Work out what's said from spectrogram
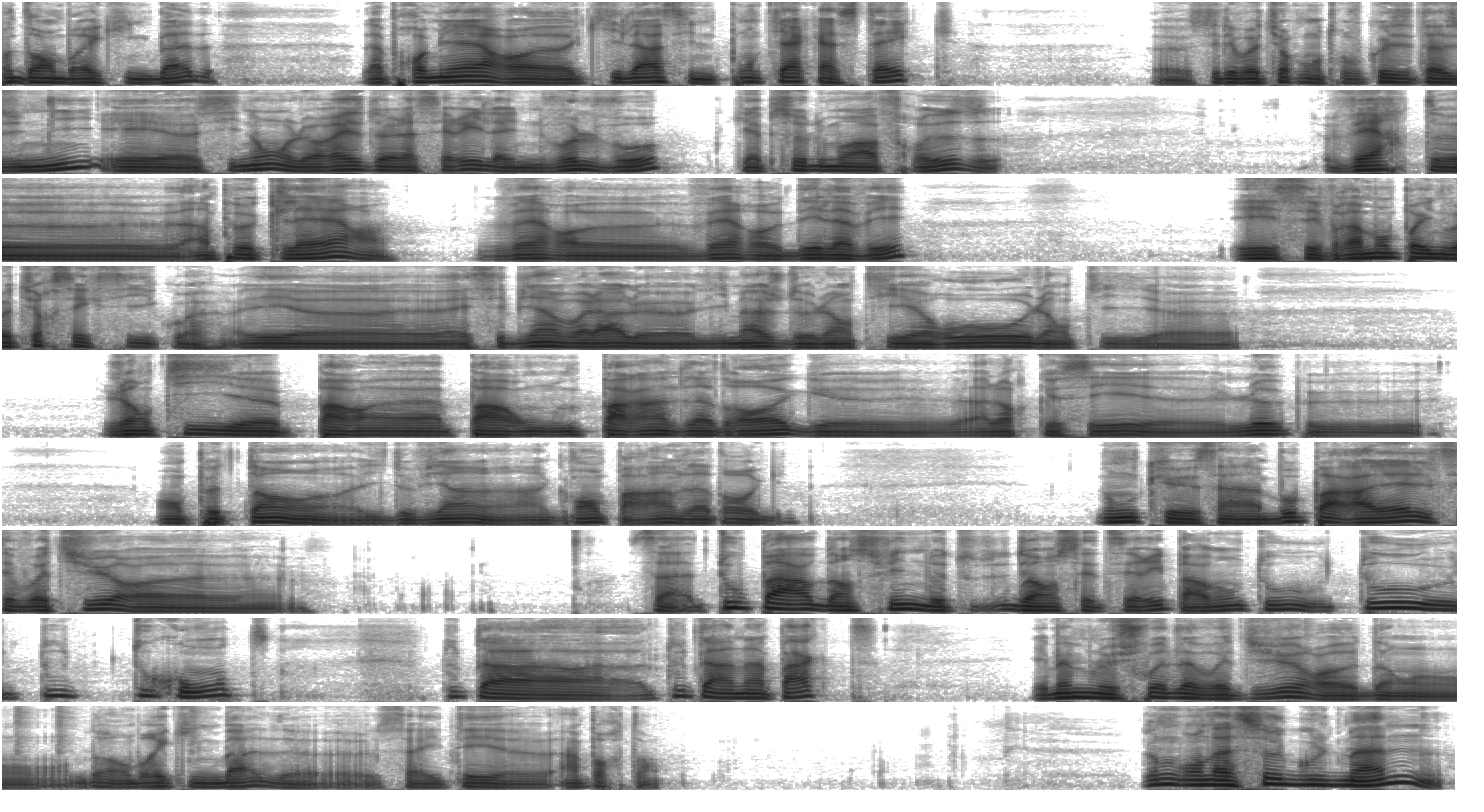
dans, Breaking Bad. La première qu'il a, c'est une Pontiac Aztec. c'est des voitures qu'on trouve qu'aux États-Unis. Et sinon, le reste de la série, il a une Volvo qui est absolument affreuse, verte, euh, un peu claire, vert, euh, vert euh, délavé. Et c'est vraiment pas une voiture sexy, quoi. Et, c'est bien, voilà, l'image de l'anti-héros, l'anti. l'anti par, parrain de la drogue, alors que c'est le. en peu de temps, il devient un grand parrain de la drogue. Donc euh, c'est un beau parallèle, ces voitures. Euh, ça, tout parle dans ce film, dans cette série, pardon, tout, tout, tout, tout compte, tout a, tout a un impact. Et même le choix de la voiture euh, dans, Breaking Bad, ça a été important. Donc on a Saul Goodman,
